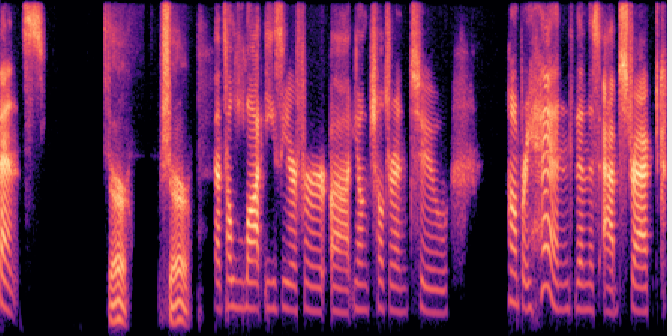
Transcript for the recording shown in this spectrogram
sense. Sure. Sure. That's a lot easier for uh, young children to comprehend than this abstract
